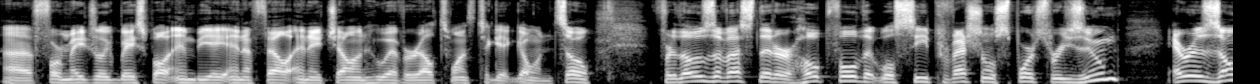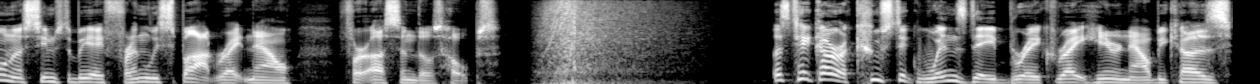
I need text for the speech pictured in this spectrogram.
Uh, for Major League Baseball, NBA, NFL, NHL, and whoever else wants to get going. So, for those of us that are hopeful that we'll see professional sports resume, Arizona seems to be a friendly spot right now for us in those hopes. Let's take our acoustic Wednesday break right here now because,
